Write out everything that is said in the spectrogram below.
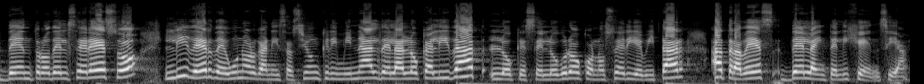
dentro del Cerezo, líder de una organización criminal de la localidad, lo que se logró conocer y evitar a través de la inteligencia.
